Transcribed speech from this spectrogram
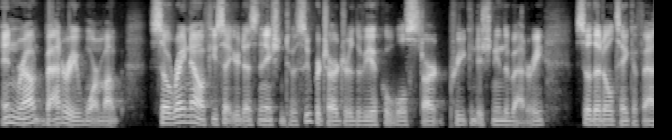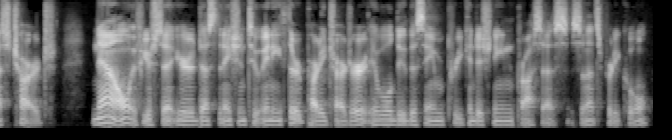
En route battery warm up. So right now, if you set your destination to a supercharger, the vehicle will start preconditioning the battery so that it'll take a fast charge. Now, if you set your destination to any third party charger, it will do the same preconditioning process. So that's pretty cool.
